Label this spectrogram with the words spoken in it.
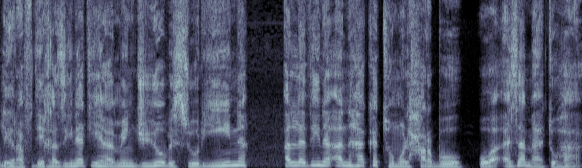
لرفض خزينتها من جيوب السوريين الذين أنهكتهم الحرب وأزماتها.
